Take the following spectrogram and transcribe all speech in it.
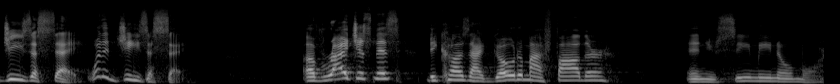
Jesus say? What did Jesus say? Of righteousness, because I go to my Father and you see me no more.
